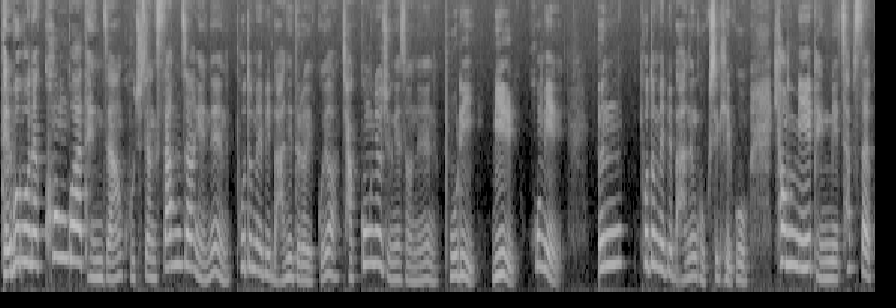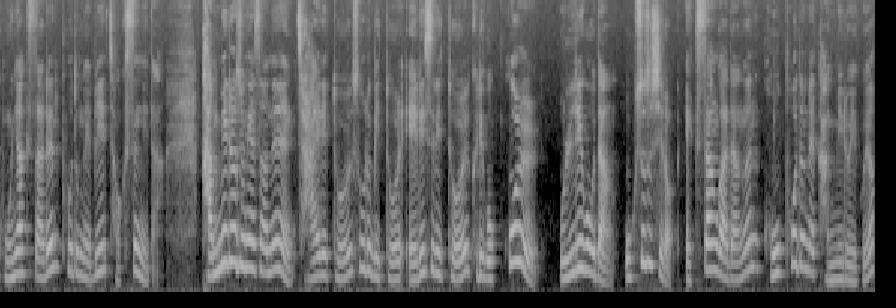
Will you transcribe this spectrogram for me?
대부분의 콩과 된장, 고추장, 쌈장에는 포도맵이 많이 들어있고요. 작곡류 중에서는 보리, 밀, 호밀, 은 포도맵이 많은 곡식이고 현미, 백미, 찹쌀, 곤약쌀은 포도맵이 적습니다. 감미료 중에서는 자에리톨, 소르비톨, 에리스리톨, 그리고 꿀, 올리고당, 옥수수 시럽, 액상과당은 고포도맵 감미료이고요.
